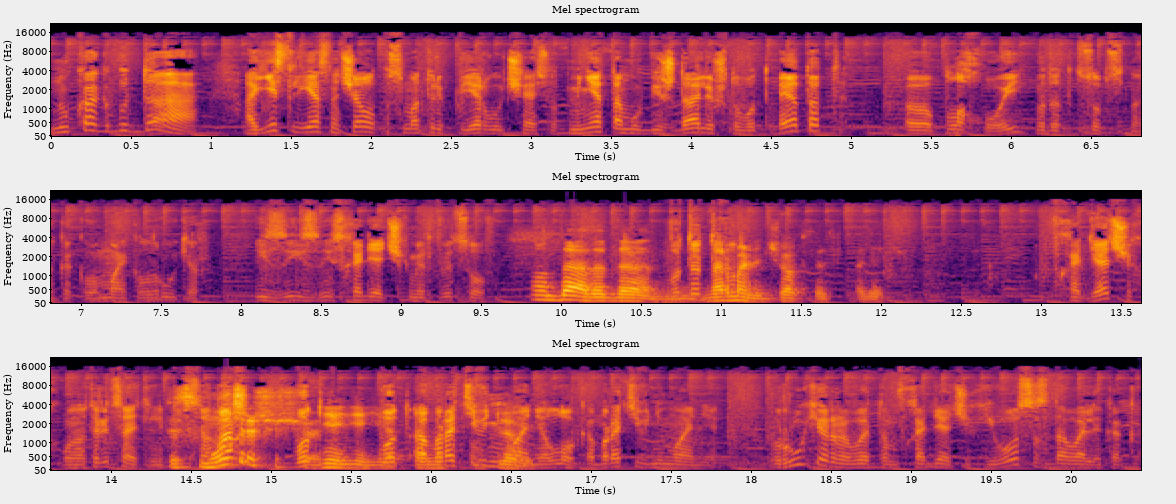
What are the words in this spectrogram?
ну, как бы да. А если я сначала посмотрю первую часть, вот меня там убеждали, что вот этот э, плохой, вот этот, собственно, как его Майкл Рукер из, из исходящих мертвецов. Ну да, да, да. Вот это Нормальный чувак, кстати, ходячий. Входящих он отрицательный Ты персонаж. смотришь еще? Вот, Не, не, не, вот обрати он внимание, Лок, обрати внимание. Рукера в этом входящих его создавали как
